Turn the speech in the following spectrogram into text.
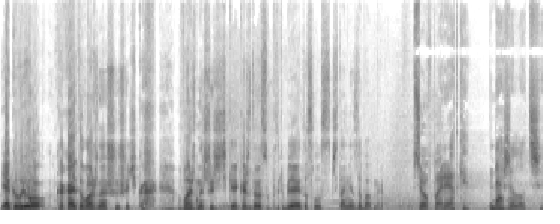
Я говорю, какая-то важная шишечка. важная шишечка, я каждый раз употребляю это словосочетание, забавное. Все в порядке? Даже лучше.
